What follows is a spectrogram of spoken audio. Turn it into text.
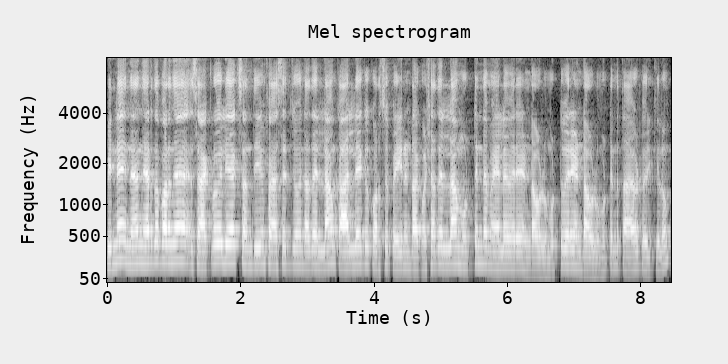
പിന്നെ ഞാൻ നേരത്തെ പറഞ്ഞ സാക്രോലിയാക് സന്ധിയും ഫാസറ്റ് ജോയിന്റ് അതെല്ലാം കാലിലേക്ക് കുറച്ച് പെയിൻ ഉണ്ടാക്കും. പക്ഷെ അതെല്ലാം മുട്ടിന്റെ മേലെ വരെ ഉണ്ടാവുള്ളൂ. മുട്ട് വരെ ഉണ്ടാവുള്ളൂ. മുട്ടിന്റെ താഴോട്ട് ഒരിക്കലും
